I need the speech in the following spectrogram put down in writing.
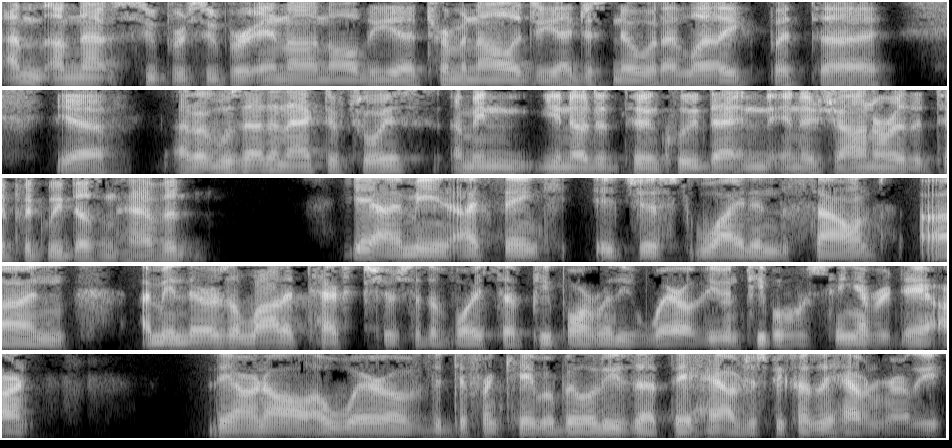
I'm I'm not super super in on all the uh, terminology. I just know what I like. But uh, yeah, I don't, was that an active choice? I mean, you know, to, to include that in, in a genre that typically doesn't have it. Yeah, I mean, I think it just widened the sound. Uh, and I mean, there's a lot of textures to the voice that people aren't really aware of. Even people who sing every day aren't, they aren't all aware of the different capabilities that they have just because they haven't really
